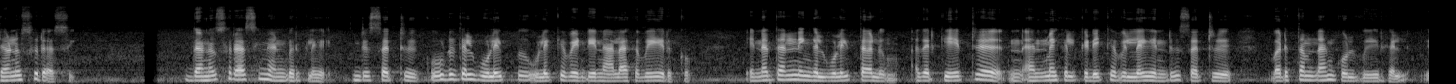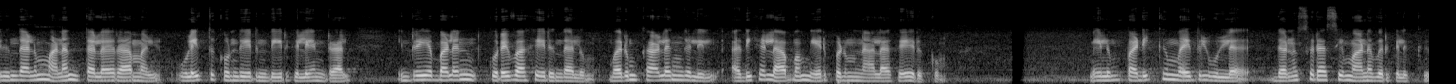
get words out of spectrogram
தனுசு ராசி. தனுசு ராசி நண்பர்களே இன்று சற்று கூடுதல் உழைப்பு உழைக்க வேண்டிய நாளாகவே இருக்கும். என்னதான் நீங்கள் உழைத்தாலும் அதற்கேற்ற நன்மைகள் கிடைக்கவில்லை என்று சற்று வருத்தம்தான் கொள்வீர்கள். இருந்தாலும் மனம் தளராமல் உழைத்து கொண்டிருந்தீர்கள் என்றால் இன்றைய பலன் குறைவாக இருந்தாலும் வரும் காலங்களில் அதிக லாபம் ஏற்படும் நாளாக இருக்கும். மேலும் படிக்கும் வயதில் உள்ள தனுசு ராசி மாணவர்களுக்கு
